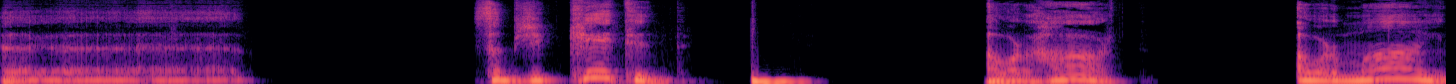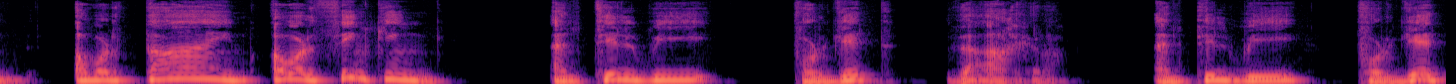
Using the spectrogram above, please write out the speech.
uh, subjugated our heart, our mind, our time, our thinking until we forget the akhirah, until we forget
